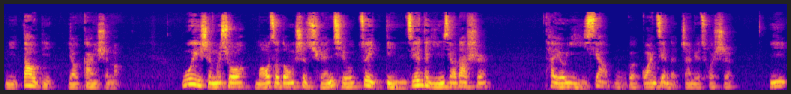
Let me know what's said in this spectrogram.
你到底要干什么？为什么说毛泽东是全球最顶尖的营销大师？它有以下五个关键的战略措施：一、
